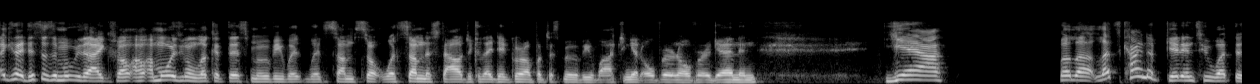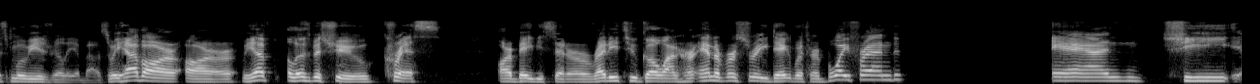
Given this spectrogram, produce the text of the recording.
I said, this is a movie that I so I'm always going to look at this movie with with some so with some nostalgia because I did grow up with this movie, watching it over and over again, and yeah. But uh, let's kind of get into what this movie is really about. So we have our our we have Elizabeth Shue, Chris, our babysitter, ready to go on her anniversary date with her boyfriend, and she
